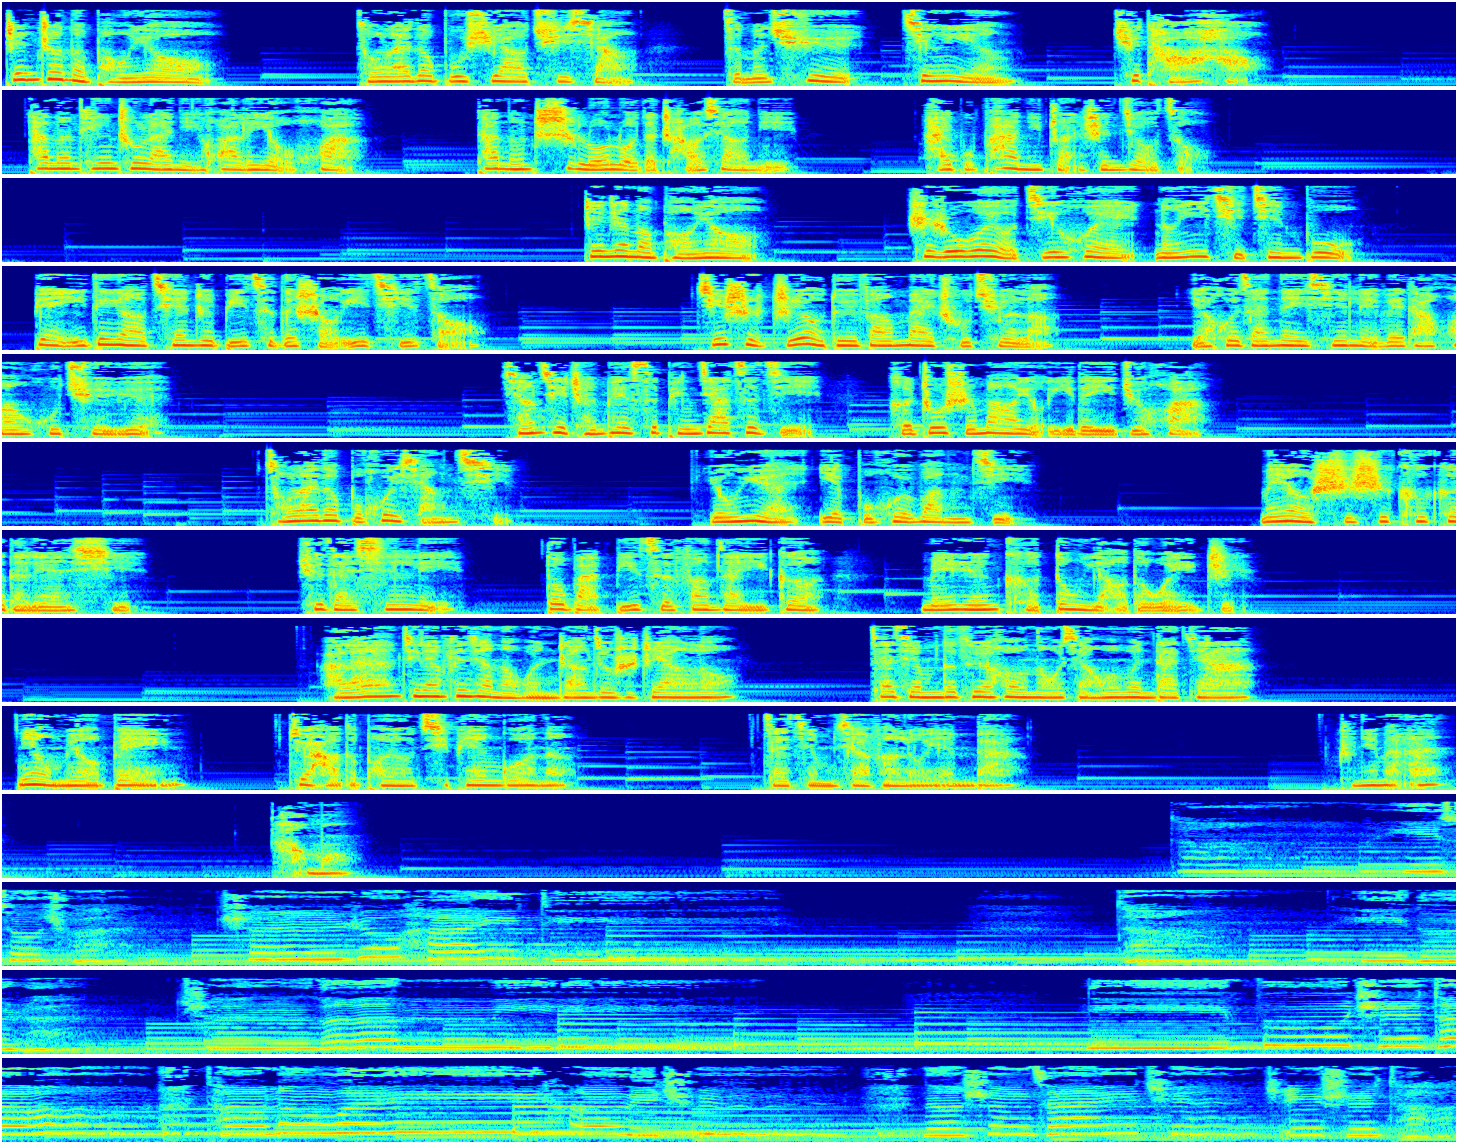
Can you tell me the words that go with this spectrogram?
真正的朋友，从来都不需要去想怎么去经营、去讨好。他能听出来你话里有话，他能赤裸裸的嘲笑你。还不怕你转身就走？真正的朋友，是如果有机会能一起进步，便一定要牵着彼此的手一起走，即使只有对方迈出去了，也会在内心里为他欢呼雀跃。想起陈佩斯评价自己和朱时茂友谊的一句话：“从来都不会想起，永远也不会忘记。”没有时时刻刻的联系，却在心里都把彼此放在一个没人可动摇的位置。好啦，今天分享的文章就是这样喽。在节目的最后呢，我想问问大家：你有没有被最好的朋友欺骗过呢？在节目下方留言吧。祝你晚安，好梦。当一艘船沉入海底，当一个人成了谜，你不知道他们为何离去，那声再见竟是他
